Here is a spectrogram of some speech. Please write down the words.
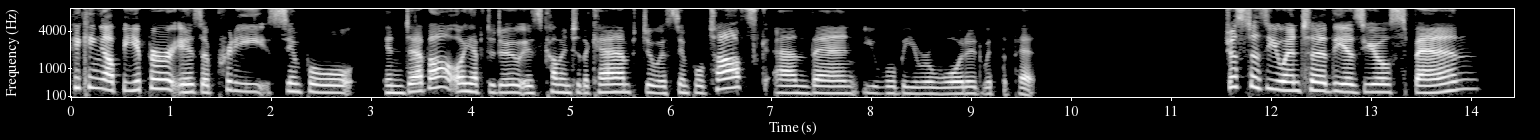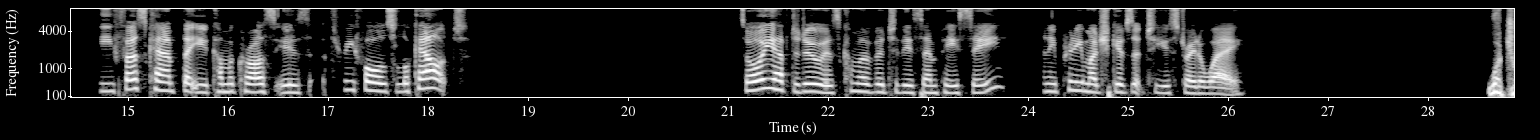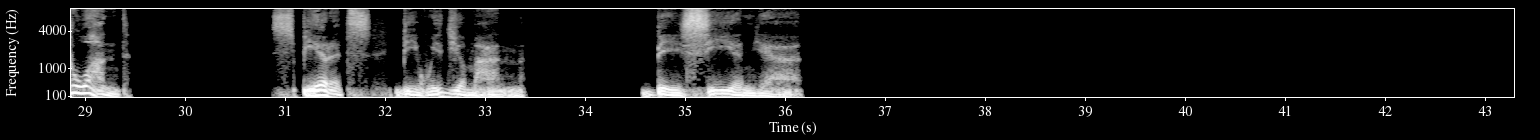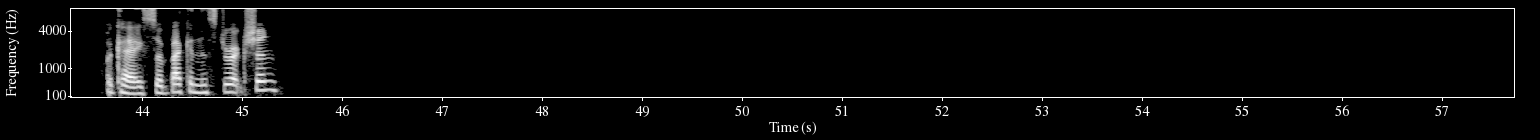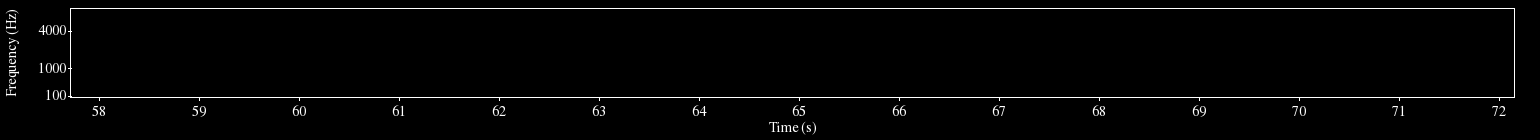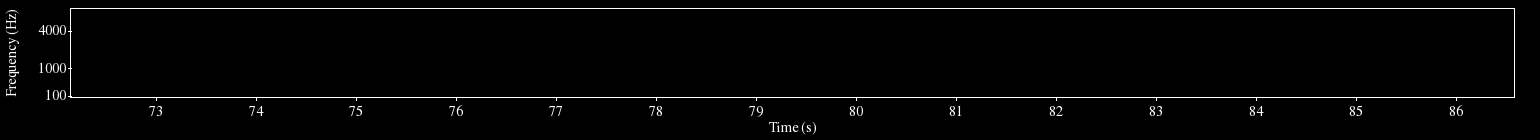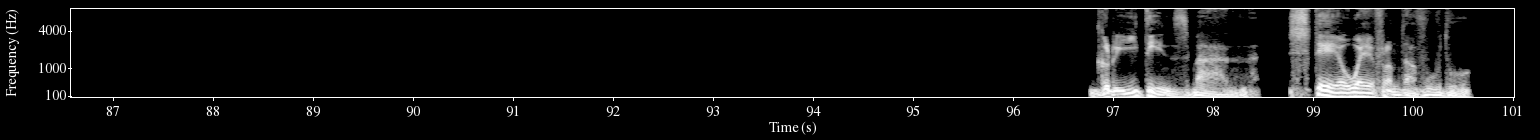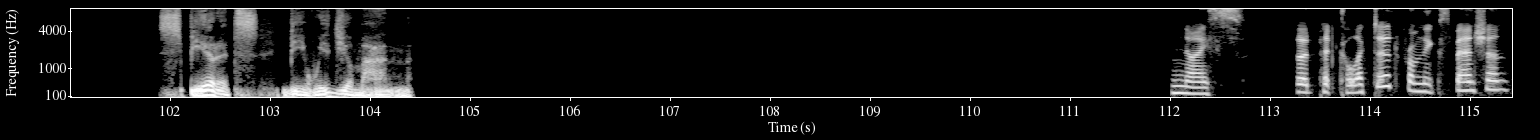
Picking up Yipper is a pretty simple endeavor. All you have to do is come into the camp, do a simple task, and then you will be rewarded with the pet. Just as you enter the Azure span, the first camp that you come across is Three Falls Lookout. So all you have to do is come over to this NPC, and he pretty much gives it to you straight away. What you want? Spirits be with you, man. Be seeing ya. Okay, so back in this direction. Greetings, man. Stay away from the voodoo. Spirits be with you, man. Nice. Third pet collected from the expansion.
